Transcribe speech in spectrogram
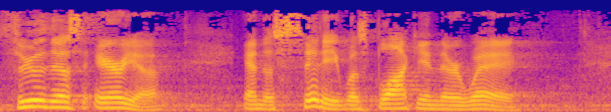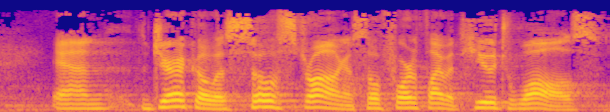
through this area and the city was blocking their way. And Jericho was so strong and so fortified with huge walls,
